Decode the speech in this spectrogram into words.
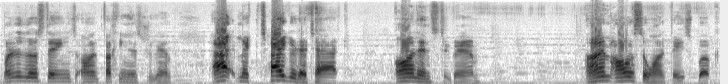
One of those things on fucking Instagram. At McTaggart Attack on Instagram. I'm also on Facebook,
